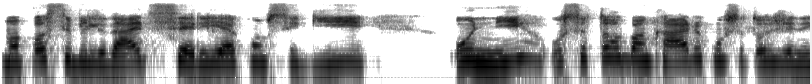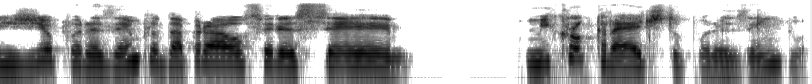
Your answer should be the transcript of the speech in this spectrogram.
uma possibilidade seria conseguir unir o setor bancário com o setor de energia, por exemplo, dá para oferecer microcrédito, por exemplo,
